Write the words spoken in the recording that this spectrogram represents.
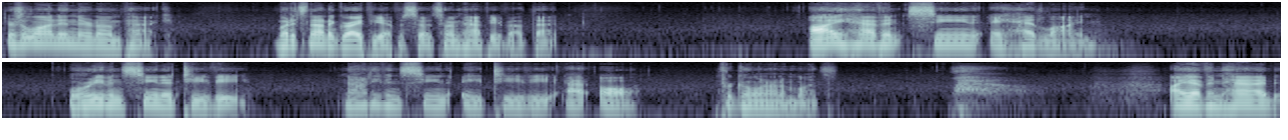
There's a lot in there to unpack. But it's not a gripey episode, so I'm happy about that. I haven't seen a headline or even seen a TV. Not even seen a TV at all for going on a month. Wow. I haven't had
